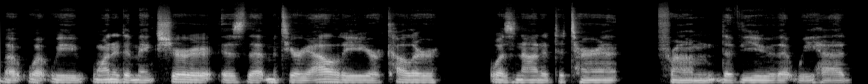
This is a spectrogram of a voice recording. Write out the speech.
But what we wanted to make sure is that materiality or color was not a deterrent from the view that we had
